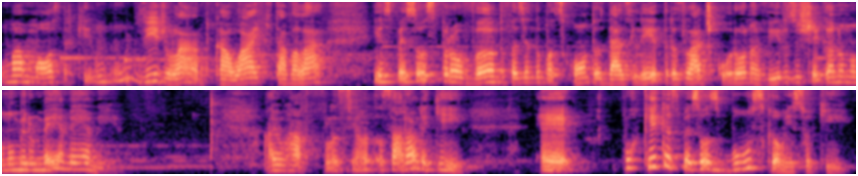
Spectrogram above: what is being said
uma amostra aqui, um, um, vídeo lá do Kawaii que estava lá e as pessoas provando, fazendo umas contas das letras lá de coronavírus e chegando no número 666. Aí o Rafa falou assim: oh, Sara, olha aqui, é, por que, que as pessoas buscam isso aqui?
